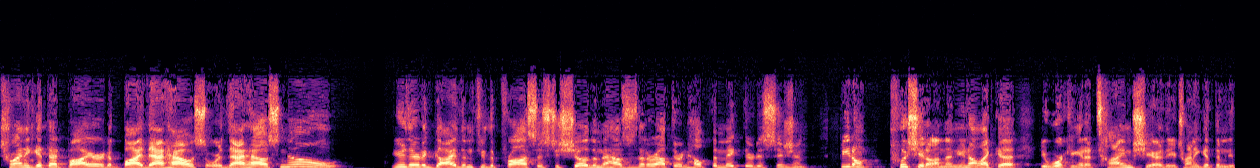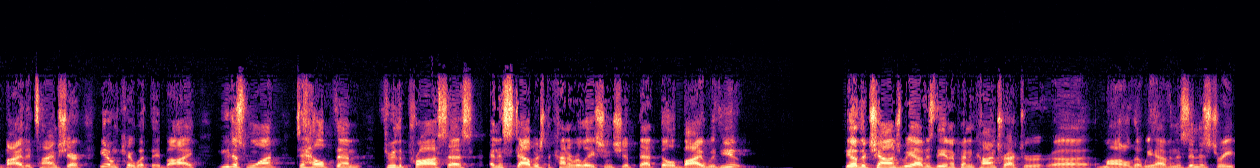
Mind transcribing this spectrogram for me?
trying to get that buyer to buy that house or that house? No. You're there to guide them through the process, to show them the houses that are out there and help them make their decision but you don't push it on them. You're not like a, you're working at a timeshare that you're trying to get them to buy the timeshare. You don't care what they buy. You just want to help them through the process and establish the kind of relationship that they'll buy with you. The other challenge we have is the independent contractor uh, model that we have in this industry,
